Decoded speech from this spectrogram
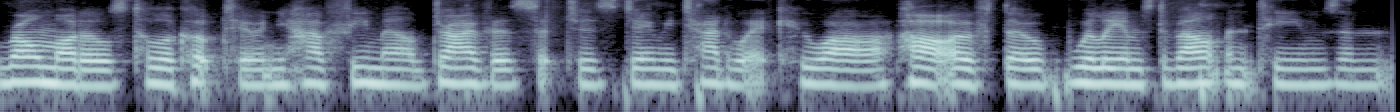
role models to look up to and you have female drivers such as Jamie Chadwick who are part of the Williams development teams and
